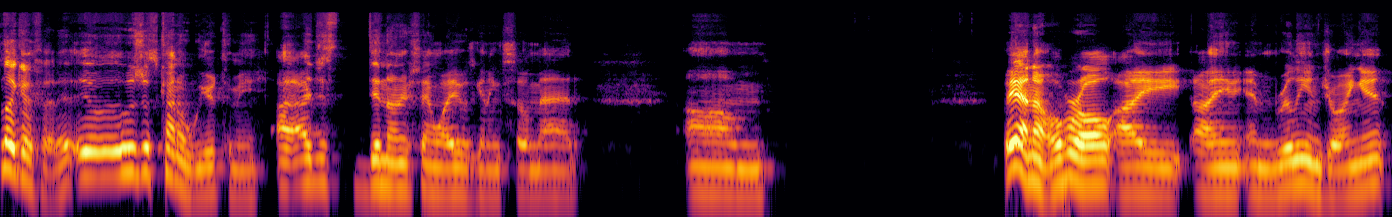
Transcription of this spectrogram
like I said, it, it was just kind of weird to me. I, I, just didn't understand why he was getting so mad. Um, but yeah, no, overall, I I am really enjoying it.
